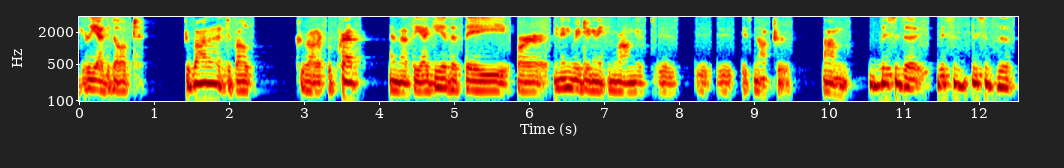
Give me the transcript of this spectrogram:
Gilead developed Truvada, developed Truvada for PrEP, and that the idea that they are in any way doing anything wrong is is is, is not true. Um, this is a this is this is the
